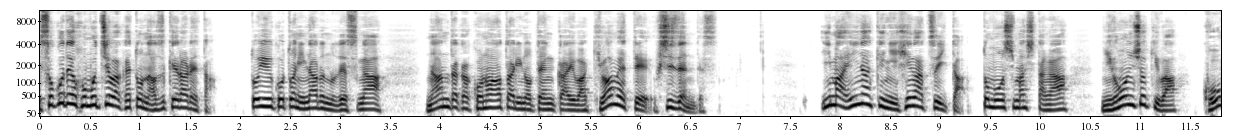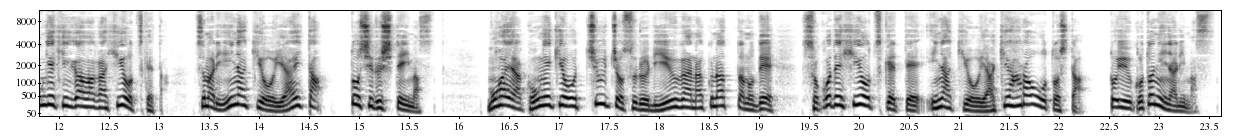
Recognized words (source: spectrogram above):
そこでホムチワケと名付けられたということになるのですが、なんだかこのあたりの展開は極めて不自然です。今、稲木に火がついたと申しましたが、日本書紀は攻撃側が火をつけた、つまり稲木を焼いたと記しています。もはや攻撃を躊躇する理由がなくなったので、そこで火をつけて稲木を焼き払おうとしたということになります。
